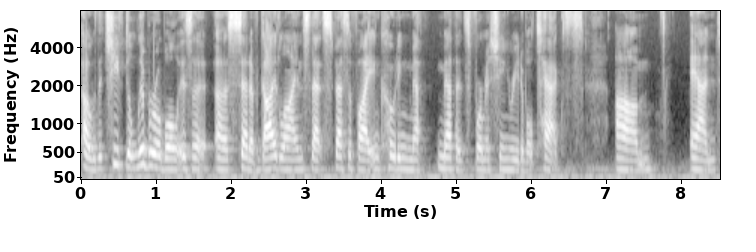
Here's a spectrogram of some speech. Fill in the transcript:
oh, the chief deliverable is a, a, set of guidelines that specify encoding met- methods for machine readable texts. Um, and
